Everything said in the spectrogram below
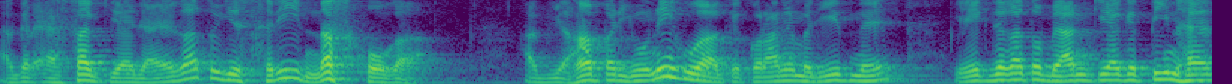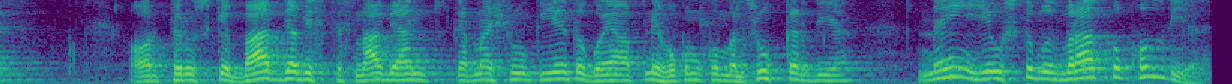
اگر ایسا کیا جائے گا تو یہ سری نسخ ہوگا۔ اب یہاں پر یوں نہیں ہوا کہ قرآن مجید نے ایک جگہ تو بیان کیا کہ تین حیض اور پھر اس کے بعد جب استثناء بیان کرنا شروع کیے تو گویا اپنے حکم کو منسوخ کر دیا۔ نہیں، یہ اس کے مضمرات کو کھول دیا ہے۔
